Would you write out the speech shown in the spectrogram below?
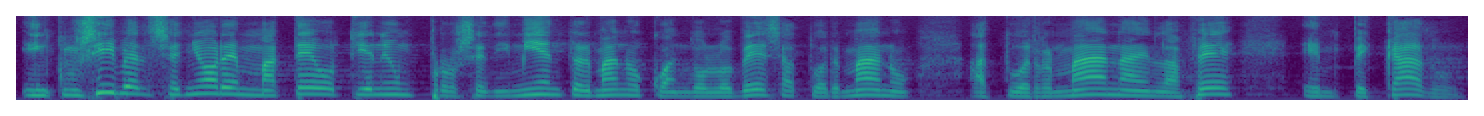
Inclusive el Señor en Mateo tiene un procedimiento, hermano, cuando lo ves a tu hermano, a tu hermana en la fe, en pecado,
